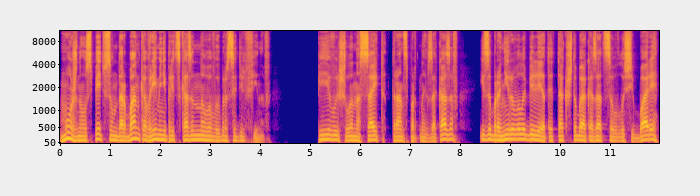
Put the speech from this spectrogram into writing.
можно успеть в Сундарбан ко времени предсказанного выброса дельфинов. Пия вышла на сайт транспортных заказов и забронировала билеты так, чтобы оказаться в Лусибаре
